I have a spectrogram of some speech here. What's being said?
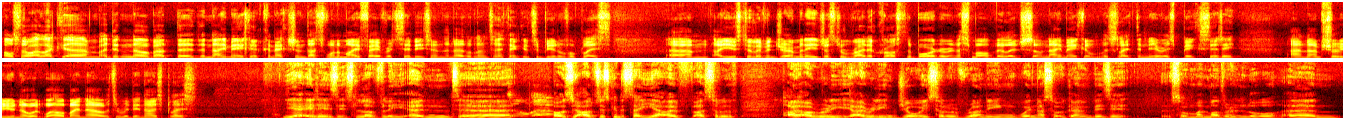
Also, I like. Um, I didn't know about the the Nijmegen connection. That's one of my favorite cities in the Netherlands. I think it's a beautiful place. Um, I used to live in Germany, just right across the border in a small village. So Nijmegen was like the nearest big city, and I'm sure you know it well by now. It's a really nice place. Yeah, it is. It's lovely, and uh, I was I was just going to say, yeah, I've I sort of I, I really I really enjoy sort of running when I sort of go and visit sort of my mother-in-law. Um,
